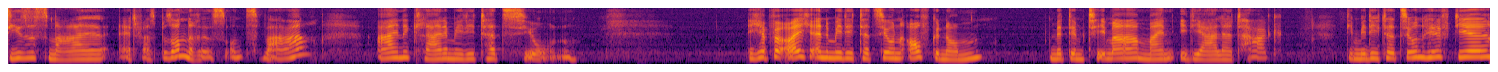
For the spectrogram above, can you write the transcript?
dieses Mal etwas Besonderes und zwar eine kleine Meditation. Ich habe für euch eine Meditation aufgenommen mit dem Thema Mein idealer Tag. Die Meditation hilft dir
